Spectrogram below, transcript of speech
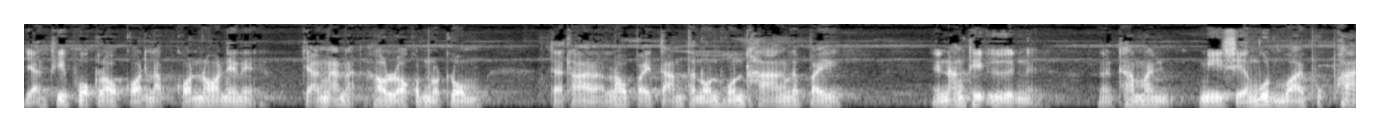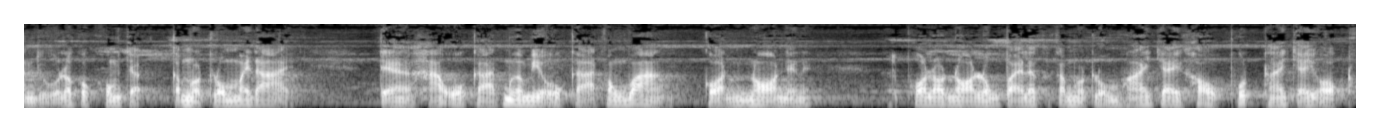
อย่างที่พวกเราก่อนหลับก่อนนอนเนี่ยอย่างนั้นอะเราเรากำหนดลม แต่ถ้าเราไปตามถนนหนทางแล้วไปนั่งที่อื่นเนี่ยถ้ามันมีเสียงวุ่นวายพุกพ่านอยู่ แล้วก็คงจะกำหนดลมไม่ได้ แต่หาโอกาสเมื่อมีโอกาสว่างๆก่อนนอนเนี่ยพอเรานอนลงไปแล้วก็กำหนดลมหายใจเข้าพุทหายใจออกโท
